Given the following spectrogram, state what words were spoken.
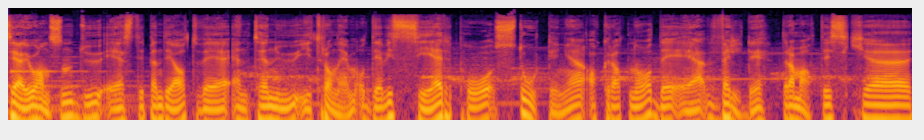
Thea Johansen, du er stipendiat ved NTNU i Trondheim, og det vi ser på Stortinget akkurat nå, det er veldig dramatisk. Eh,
